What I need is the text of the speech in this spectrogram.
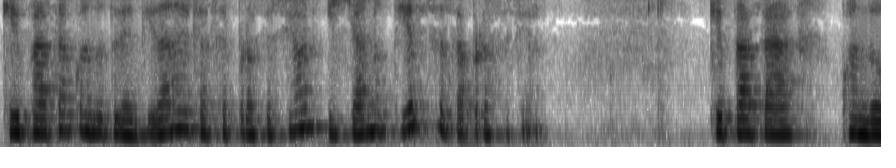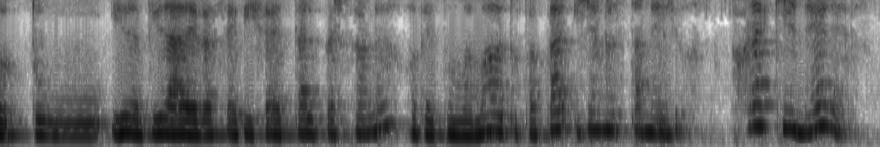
¿Qué pasa cuando tu identidad era ser profesión y ya no tienes esa profesión? ¿Qué pasa cuando tu identidad era ser hija de tal persona o de tu mamá o de tu papá y ya no están ellos? Ahora, ¿quién eres?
